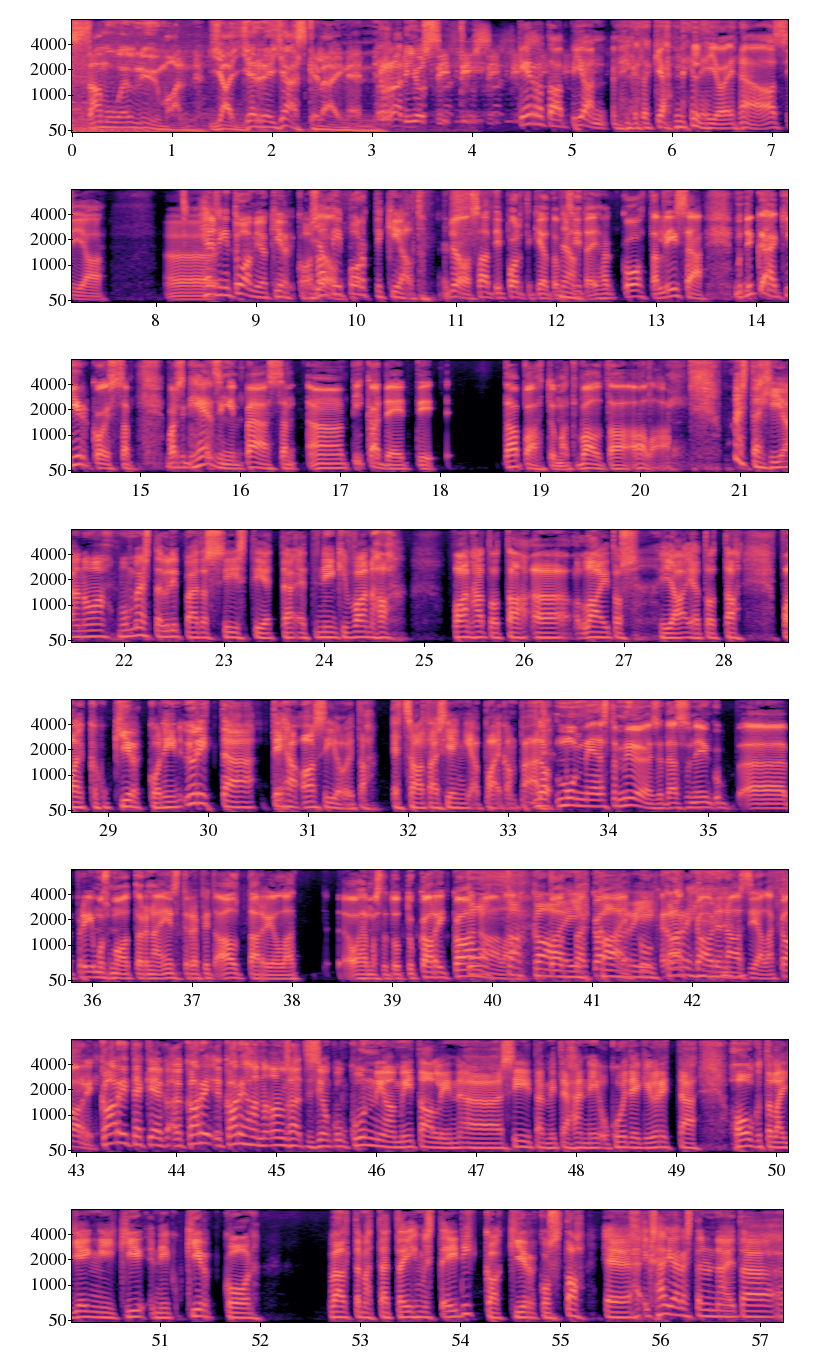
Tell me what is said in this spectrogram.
Samuel Nyman ja Jere Jäskeläinen. Radio City. Kerrotaan pian, minkä takia meillä ei ole enää asiaa. Öö, Helsingin tuomiokirkkoon. Saatiin joo. porttikielto. Joo, saatiin porttikielto, mutta joo. siitä ihan kohta lisää. Mutta nykyään kirkoissa, varsinkin Helsingin päässä, äh, pikadeitti tapahtumat valtaa alaa. Mun mielestä hienoa. Mun mielestä ylipäätään siistiä, että, että niinkin vanha – vanha tota, ä, laitos ja, ja tota, paikka kuin kirkko, niin yrittää tehdä asioita, että saataisiin jengiä paikan päälle. No mun mielestä myös, ja tässä on niin kuin, äh, primusmoottorina Instrefit alttarilla ohjelmasta tuttu Kari Kanala. Totta kai, Totta kai Kari. Kari. Rakkauden asialla, Kari. Kari tekee, Kari, Karihan ansaitsisi jonkun kunniamitalin äh, siitä, mitä hän niinku kuitenkin yrittää houkutella jengiä ki, niinku kirkkoon – välttämättä, että ihmiset ei dikkaa kirkosta. Eh, eikö hän järjestänyt näitä äh,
